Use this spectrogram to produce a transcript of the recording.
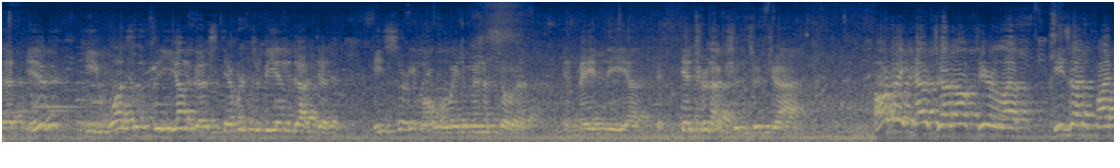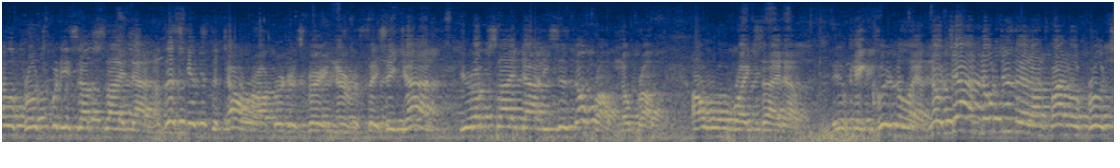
that if he wasn't the youngest ever to be inducted, he certainly all the way to Minnesota and made the uh, introduction to John. All right, now John off to your left. He's on final approach, but he's upside down. Now this gets the tower operators very nervous. They say, John, you're upside down. He says, no problem, no problem. I'll roll right side up. Okay, clear to land. No, John, don't do that on final approach.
